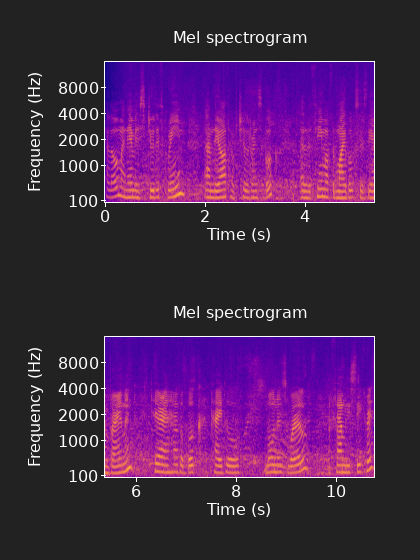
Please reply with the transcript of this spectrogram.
Hello, my name is Judith Green. I'm the author of children's book, and the theme of the, my books is the environment. Here I have a book titled Mona's World, A Family Secret.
